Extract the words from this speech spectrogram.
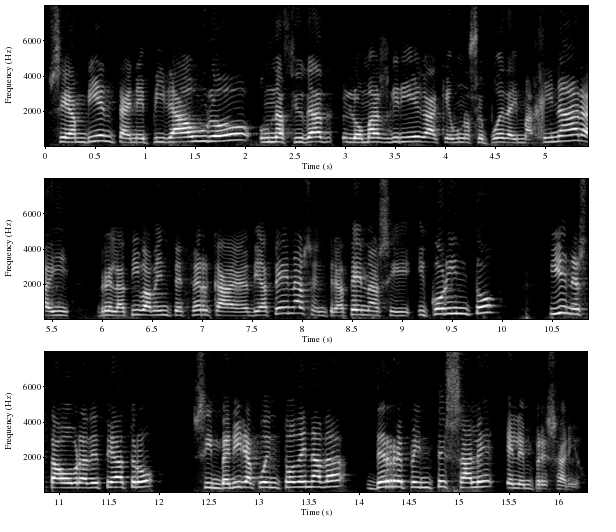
se ambienta en Epidauro, una ciudad lo más griega que uno se pueda imaginar, ahí relativamente cerca de Atenas, entre Atenas y, y Corinto, y en esta obra de teatro, sin venir a cuento de nada, de repente sale el empresario,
